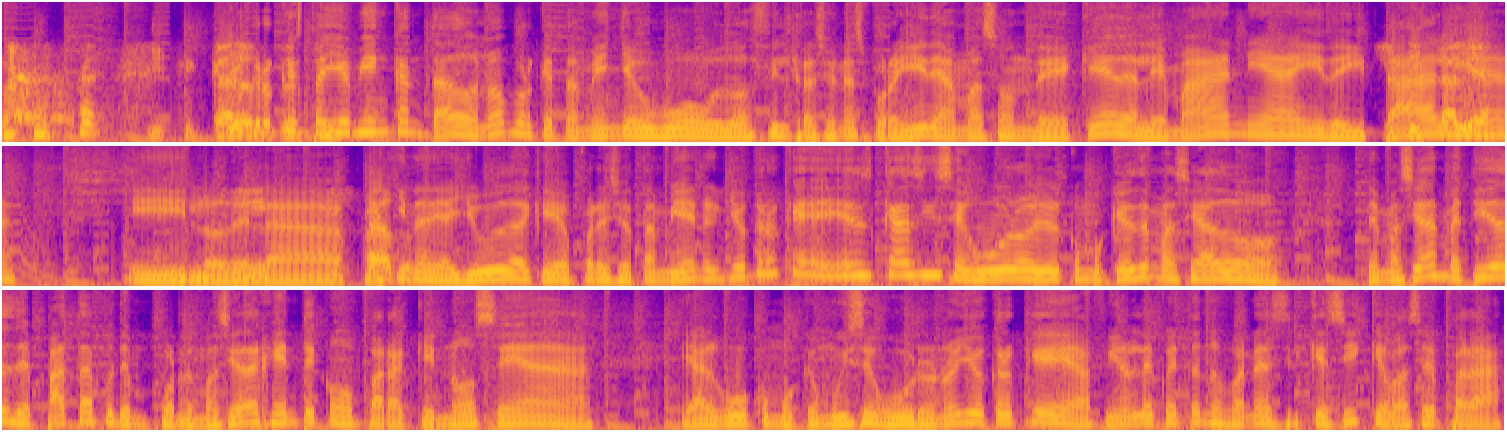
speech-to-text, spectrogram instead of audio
Yo creo que está ya bien cantado, ¿no? Porque también ya hubo dos filtraciones por ahí de Amazon de qué, de Alemania y de Italia. Italia. Y lo de la página de ayuda que ya apareció también. Yo creo que es casi seguro, como que es demasiado, demasiadas metidas de pata por, por demasiada gente como para que no sea algo como que muy seguro, ¿no? Yo creo que a final de cuentas nos van a decir que sí, que va a ser para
